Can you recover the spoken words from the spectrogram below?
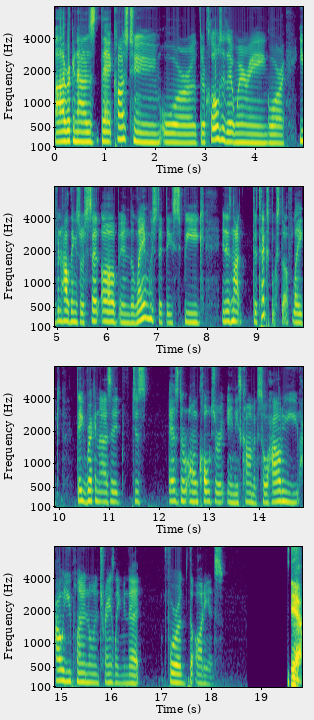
I recognize that costume, or their clothes that they're wearing, or even how things are set up and the language that they speak. And it's not the textbook stuff. Like, they recognize it just as their own culture in these comics. So how do you how are you planning on translating that for the audience? Yeah.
